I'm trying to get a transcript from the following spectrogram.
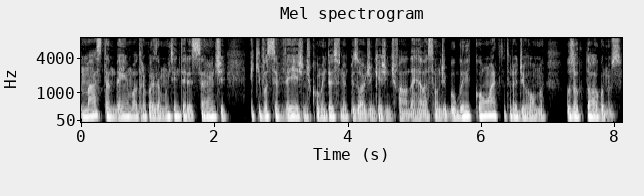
Mas também uma outra coisa muito interessante é que você vê, a gente comentou isso no episódio em que a gente fala da relação de Bulgari com a arquitetura de Roma, os octógonos,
